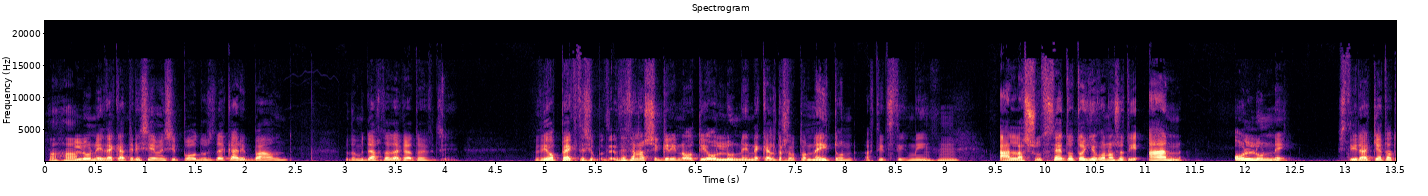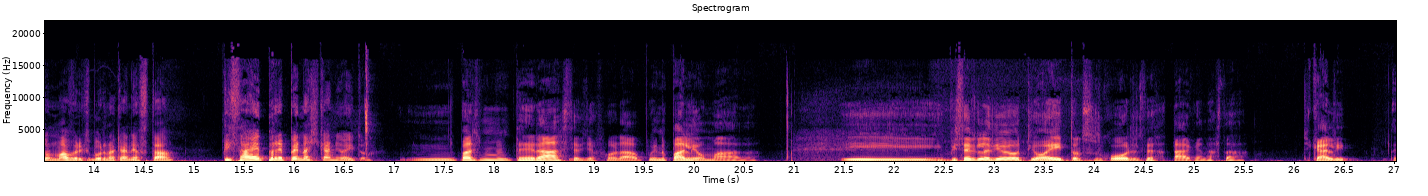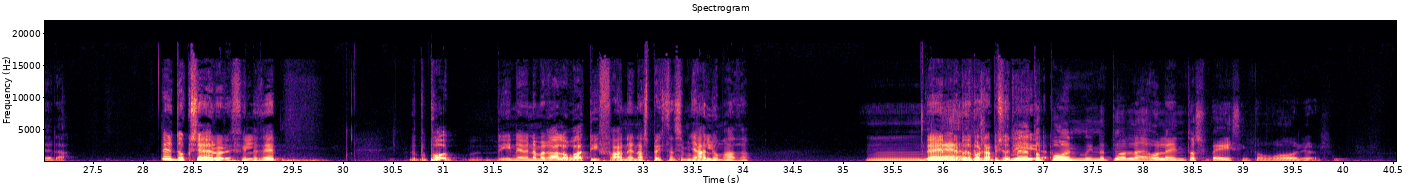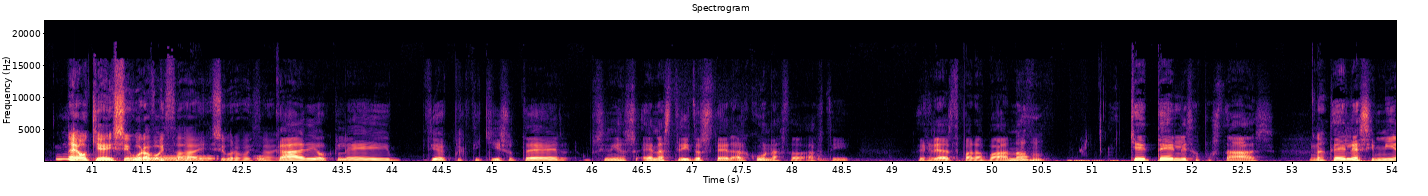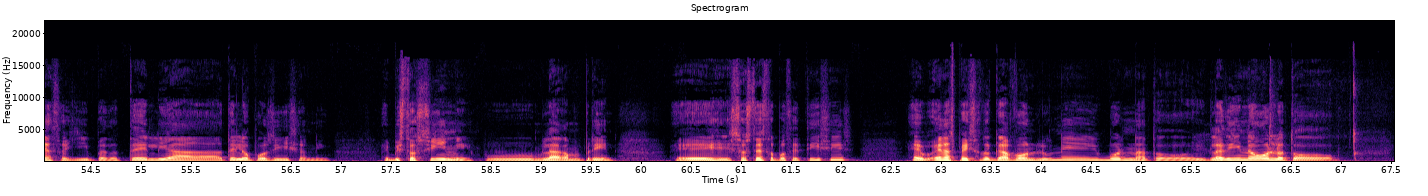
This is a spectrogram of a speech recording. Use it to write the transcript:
Αχα. Λούνι 13,5 πόντους, 10 rebound, 78% FG. Δύο παίκτες, δεν θέλω να συγκρίνω ότι ο Λούνι είναι καλύτερος από τον Aiton αυτή τη στιγμή, Μμμ. αλλά σου θέτω το γεγονός ότι αν ο Λούνι στη ρακέτα των Mavericks μπορεί να κάνει αυτά, τι θα έπρεπε να έχει κάνει ο Aiton. Μ, Υπάρχει μια τεράστια διαφορά που είναι πάλι η ομάδα. Η... Πιστεύεις δηλαδή ότι ο Aiton στους Warriors δεν θα τα έκανε αυτά; Και καλύτερα. Δεν το ξέρω, ρε φίλε. Δεν... δεν- πο- Είναι ένα μεγάλο what if αν ένας παίκτης ήταν σε μια άλλη ομάδα. Μ, Δεν- δεν μπορείς να πεις ότι- εμένα το point μου είναι ότι όλα, όλα είναι το spacing των Warriors. Ναι, οκ, σίγουρα Ο- βοηθάει. Σίγουρα Ο βοηθάει. Κάρι, ο Κλέη, δύο εκπληκτικοί σουτέρ. Συνήθως ένας τρίτος σουτέρ αρκούν αυτό, αυτοί. Δεν χρειάζεται παραπάνω. Μμμ. Και τέλειες αποστάσεις. Ναι. Τέλεια σημεία στο γήπεδο. Τέλεια, τέλειο positioning. Εμπιστοσύνη που μιλάγαμε πριν. Ε, Σωστές τοποθετήσεις. Ε, ένας παίκτης σαν τον Καβόν Λούνι μπορεί να το. Δηλαδή είναι όλο το.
